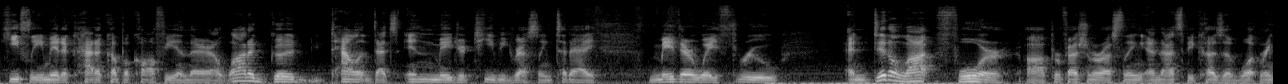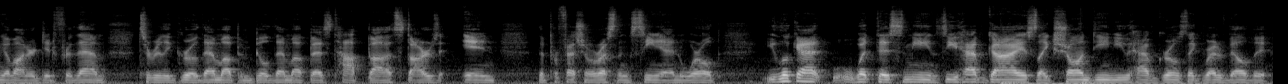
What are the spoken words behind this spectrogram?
Keith Lee made a, had a cup of coffee in there. A lot of good talent that's in major TV wrestling today made their way through and did a lot for uh, professional wrestling, and that's because of what Ring of Honor did for them to really grow them up and build them up as top uh, stars in the professional wrestling scene and world you look at what this means. You have guys like Shawn Dean, you have girls like Red Velvet,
